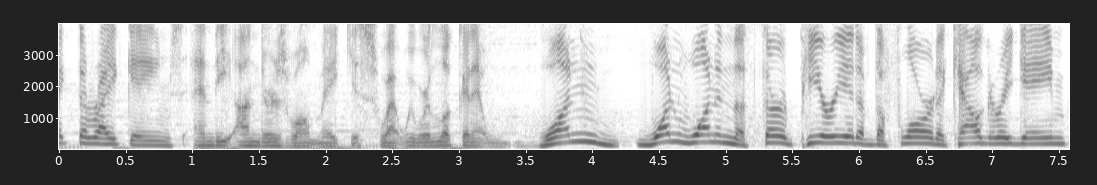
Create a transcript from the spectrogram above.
Pick the right games, and the unders won't make you sweat. We were looking at one, one, one in the third period of the Florida Calgary game,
